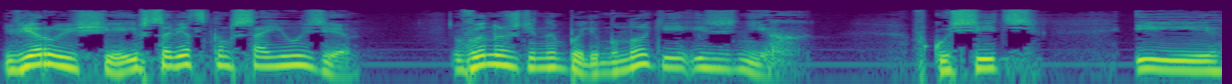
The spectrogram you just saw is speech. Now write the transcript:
Верующие и в Советском Союзе вынуждены были, многие из них, вкусить и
